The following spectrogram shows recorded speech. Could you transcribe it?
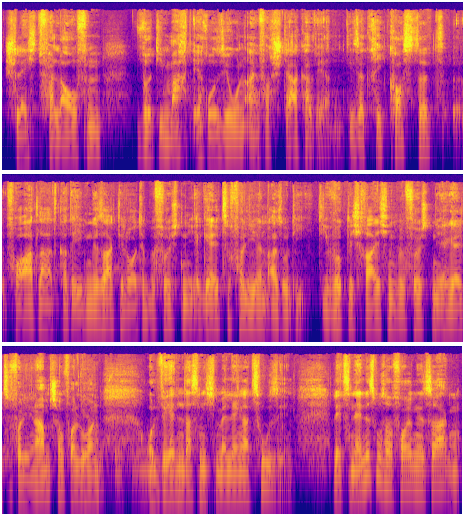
schlecht verlaufen, wird die Machterosion einfach stärker werden. Dieser Krieg kostet, Frau Adler hat gerade eben gesagt, die Leute befürchten, ihr Geld zu verlieren, also die, die wirklich Reichen befürchten, ihr Geld zu verlieren, haben es schon verloren und werden das nicht mehr länger zusehen. Letzten Endes muss man Folgendes sagen,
